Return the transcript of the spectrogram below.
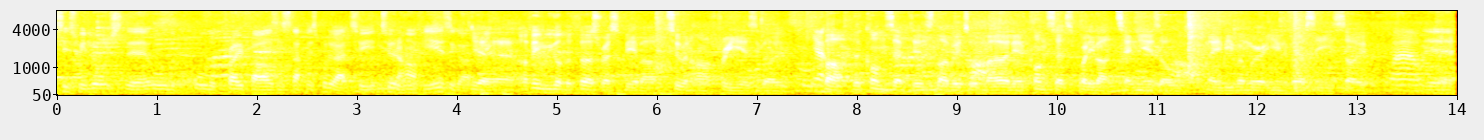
since we launched the all the all the profiles and stuff, it's probably about two two and a half years ago. I think. Yeah, I think we got the first recipe about two and a half, three years ago. Yeah. But the concept is, like we were talking about earlier, the concept's probably about 10 years old, maybe when we were at university. So, Wow. Yeah.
